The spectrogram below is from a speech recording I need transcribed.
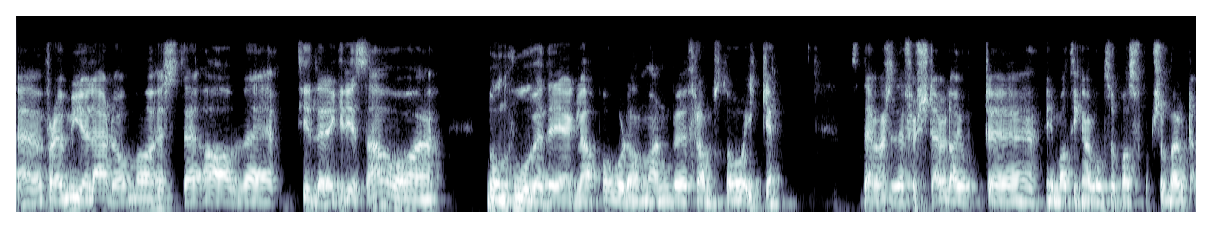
Eh, for det er jo mye lærdom å høste av tidligere kriser og noen hovedregler på hvordan man bør framstå og ikke. Så Det er kanskje det første jeg ville ha gjort, i og med at ting har gått såpass fort som det har gjort.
